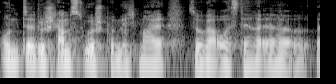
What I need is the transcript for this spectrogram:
und äh, du stammst ursprünglich mal sogar aus der, äh,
